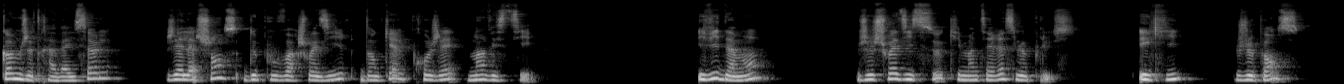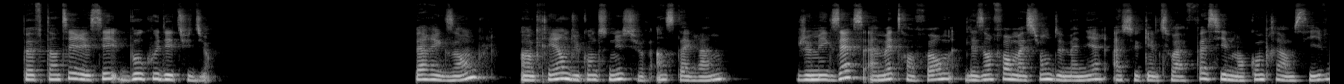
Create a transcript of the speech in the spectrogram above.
Comme je travaille seule, j'ai la chance de pouvoir choisir dans quel projet m'investir. Évidemment, je choisis ceux qui m'intéressent le plus et qui, je pense, peuvent intéresser beaucoup d'étudiants. Par exemple, en créant du contenu sur Instagram, je m'exerce à mettre en forme les informations de manière à ce qu'elles soient facilement compréhensives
